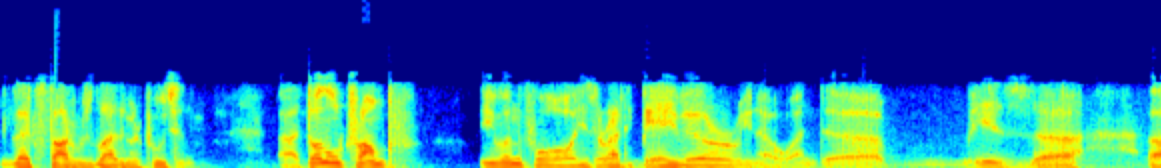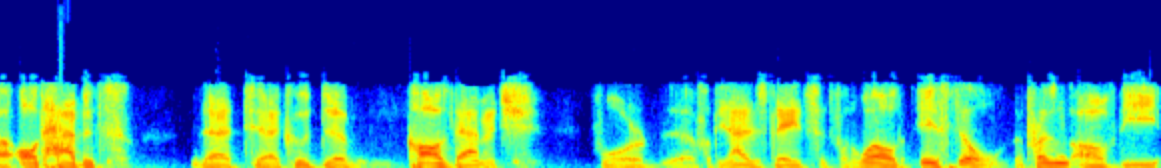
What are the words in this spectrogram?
let's start with Vladimir Putin. Uh, Donald Trump, even for his erratic behavior, you know, and uh, his uh, uh, odd habits that uh, could cause damage for for the United States and for the world, is still the president of the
